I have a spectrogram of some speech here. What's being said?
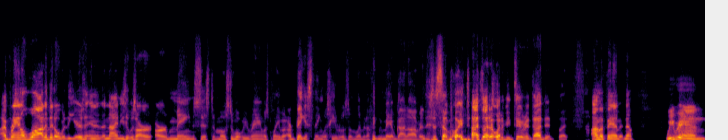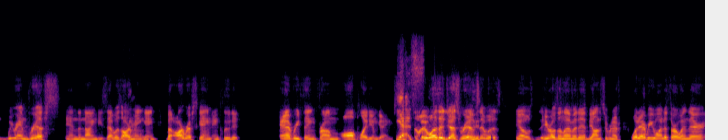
I've ran a lot of it over the years. And in the 90s, it was our our main system. Most of what we ran was playing, but our biggest thing was Heroes Unlimited. I think we may have gone over this at some point in time, so I don't want to be too redundant, but I'm a fan of it. Now we ran we ran Rifts in the 90s. That was our main game, but our Rifts game included everything from all Palladium games. Yes. So it wasn't just Rifts. It was, you know, Heroes Unlimited, Beyond the Supernatural, whatever you wanted to throw in there.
